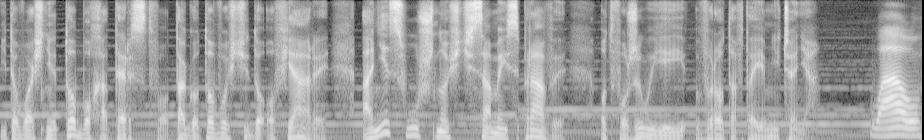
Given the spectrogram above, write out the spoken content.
I to właśnie to bohaterstwo, ta gotowość do ofiary, a nie słuszność samej sprawy, otworzyły jej wrota wtajemniczenia. Wow.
